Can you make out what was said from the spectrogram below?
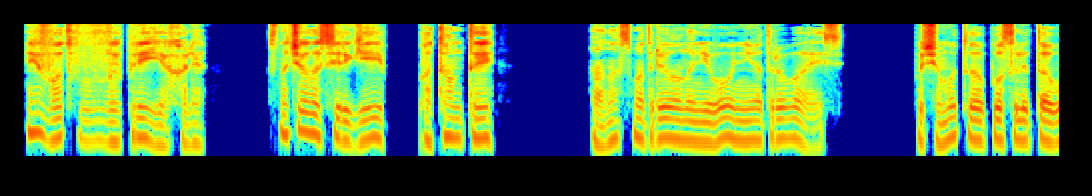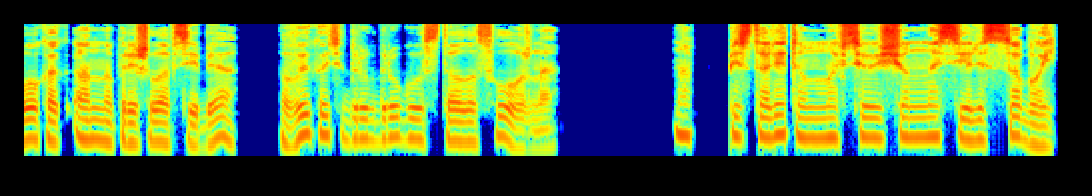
И вот вы приехали. Сначала Сергей, потом ты...» Она смотрела на него, не отрываясь. Почему-то после того, как Анна пришла в себя, выкать друг другу стало сложно. «Но пистолетом мы все еще носили с собой»,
